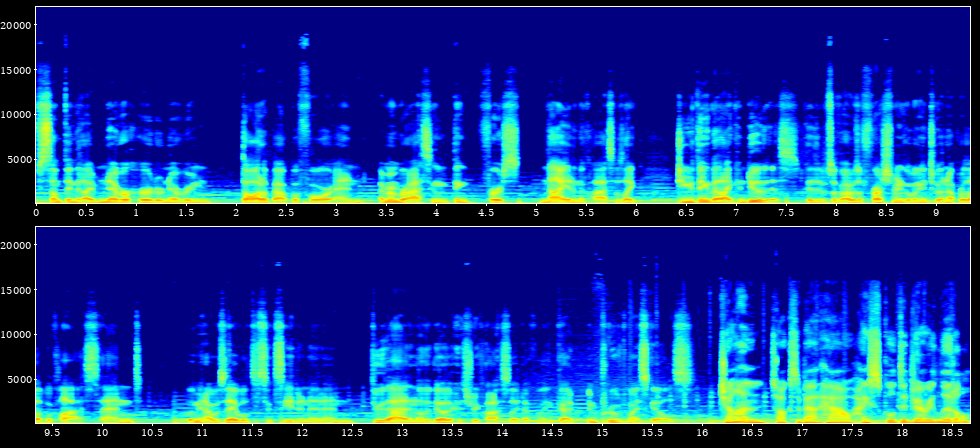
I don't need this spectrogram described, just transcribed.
something that I've never heard or never even thought about before. And I remember asking, I think first night in the class, I was like, do you think that I can do this? Because I was a freshman going into an upper level class. And I mean, I was able to succeed in it, and through that and other, the other history classes, I definitely got improved my skills. John talks about how high school did very little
